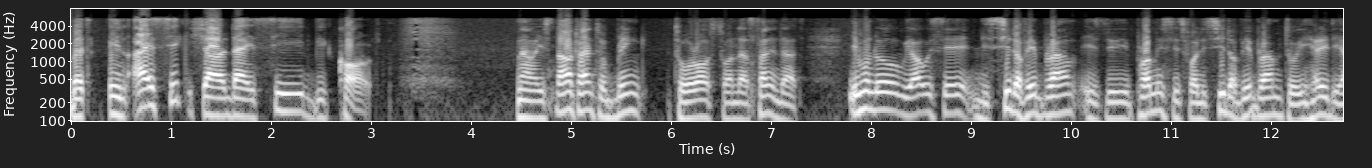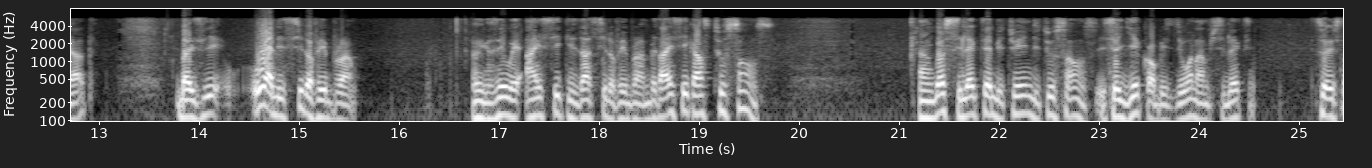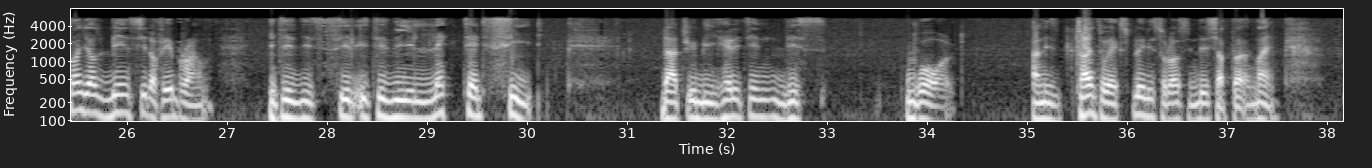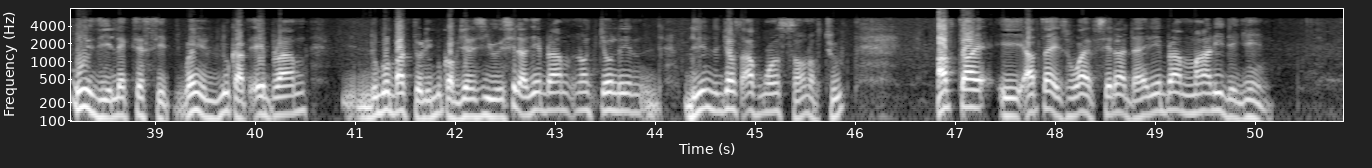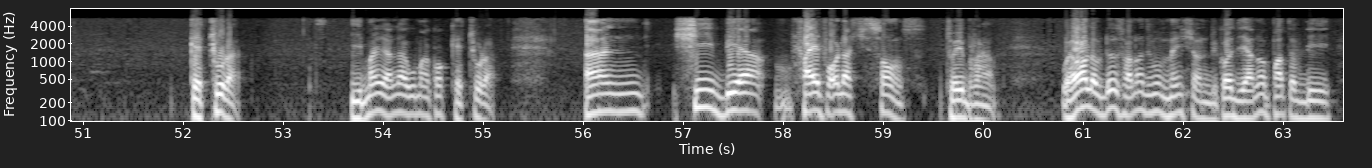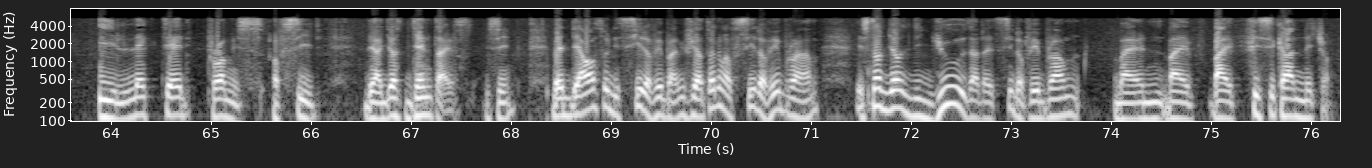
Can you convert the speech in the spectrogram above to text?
But in Isaac shall thy seed be called. Now he's now trying to bring to us to understanding that even though we always say the seed of Abraham is the promise is for the seed of Abraham to inherit the earth, but you see, who are the seed of Abraham? You can say, well, Isaac is that seed of Abraham, but Isaac has two sons. And God selected between the two sons. He said, Jacob is the one I'm selecting. So it's not just being seed of Abraham, it is the seed, it is the elected seed that will be inheriting this world. And he's trying to explain this to us in this chapter 9. Who is the elected seed? When you look at Abraham, you go back to the book of Genesis, you will see that Abraham not only didn't just have one son or two. After he, after his wife Sarah died, Abraham married again. Keturah. He married woman called Keturah. And she bare five other sons to Abraham. Well, all of those are not even mentioned because they are not part of the elected promise of seed. They are just Gentiles, you see. But they are also the seed of Abraham. If you are talking of seed of Abraham, it's not just the Jews that are seed of Abraham by, by, by physical nature.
